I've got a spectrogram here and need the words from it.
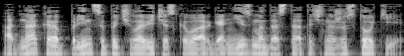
Однако принципы человеческого организма достаточно жестокие.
